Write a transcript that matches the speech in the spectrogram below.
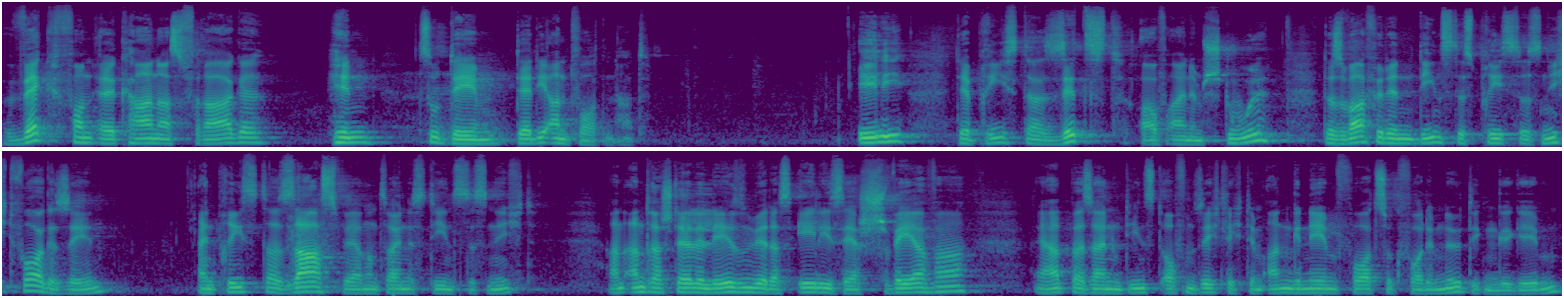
weg von Elkanas Frage hin zu dem, der die Antworten hat. Eli, der Priester, sitzt auf einem Stuhl. Das war für den Dienst des Priesters nicht vorgesehen. Ein Priester saß während seines Dienstes nicht. An anderer Stelle lesen wir, dass Eli sehr schwer war. Er hat bei seinem Dienst offensichtlich dem angenehmen Vorzug vor dem Nötigen gegeben.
